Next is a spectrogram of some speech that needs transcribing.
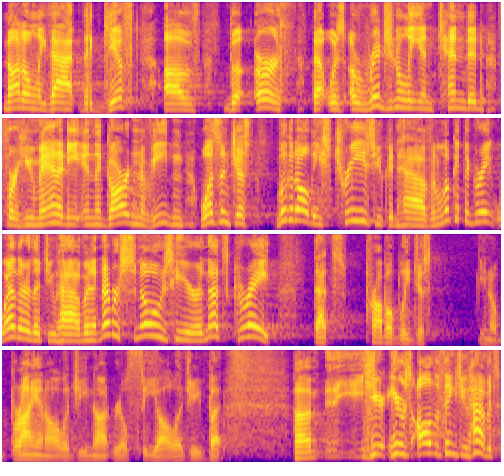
Not only that, the gift of the earth that was originally intended for humanity in the Garden of Eden wasn't just look at all these trees you can have and look at the great weather that you have, and it never snows here, and that's great. That's probably just, you know, Brianology, not real theology, but um, here, here's all the things you have. It's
